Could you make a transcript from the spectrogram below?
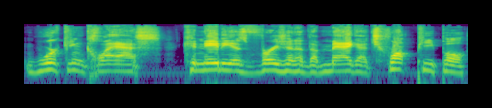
working class Canadia's version of the MAGA Trump people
